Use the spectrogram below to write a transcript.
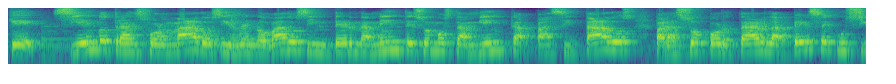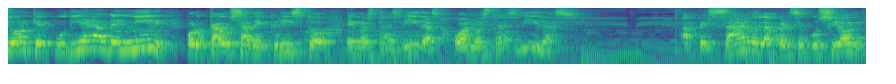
que siendo transformados y renovados internamente somos también capacitados para soportar la persecución que pudiera venir por causa de Cristo en nuestras vidas o a nuestras vidas. A pesar de la persecución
